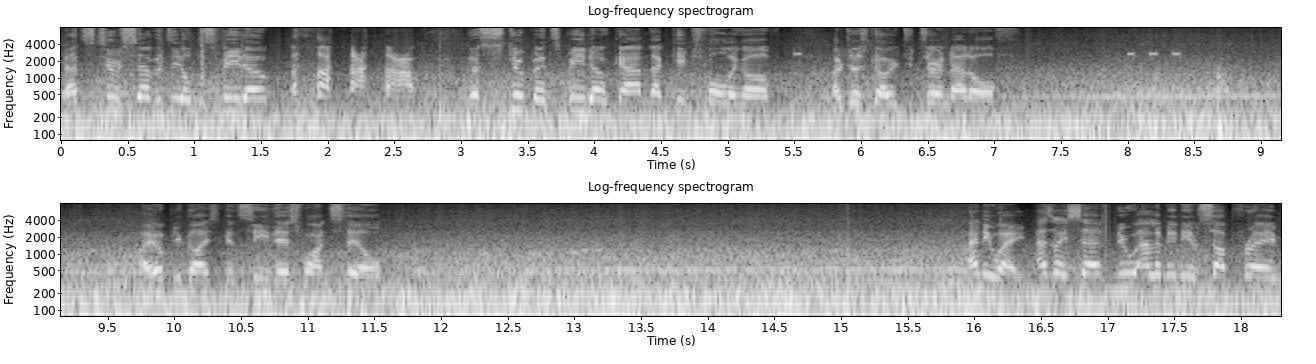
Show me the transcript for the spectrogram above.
That's 270 on the speedo. the stupid speedo cam that keeps falling off. I'm just going to turn that off. I hope you guys can see this one still. Anyway, as I said, new aluminium subframe,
